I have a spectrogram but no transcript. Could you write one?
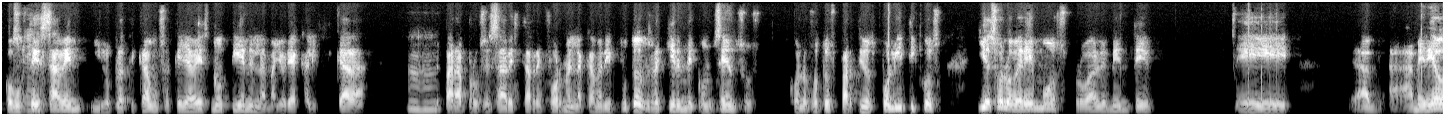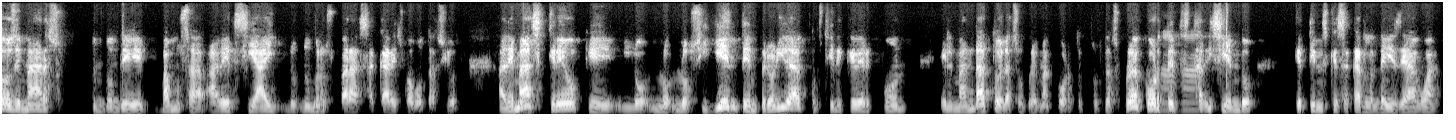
Como ustedes saben, y lo platicamos aquella vez, no tienen la mayoría calificada para procesar esta reforma en la Cámara de Diputados, requieren de consensos con los otros partidos políticos y eso lo veremos probablemente eh, a, mediados de marzo, en donde vamos a, ver si hay los números para sacar eso a votación. Además, creo que lo, siguiente en prioridad, pues tiene que ver con el mandato de la Suprema Corte. Pues la Suprema Corte te está diciendo que tienes que sacar las leyes de agua,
